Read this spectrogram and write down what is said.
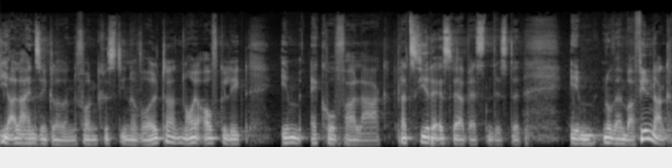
Die Alleinseglerin von Christine Wolter, neu aufgelegt im Echo Verlag. Platz 4 der SWR Bestenliste im November. Vielen Dank.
